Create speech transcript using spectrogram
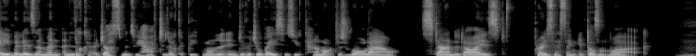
ableism and, and look at adjustments, we have to look at people on an individual basis. You cannot just roll out standardized processing. It doesn't work. Mm.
